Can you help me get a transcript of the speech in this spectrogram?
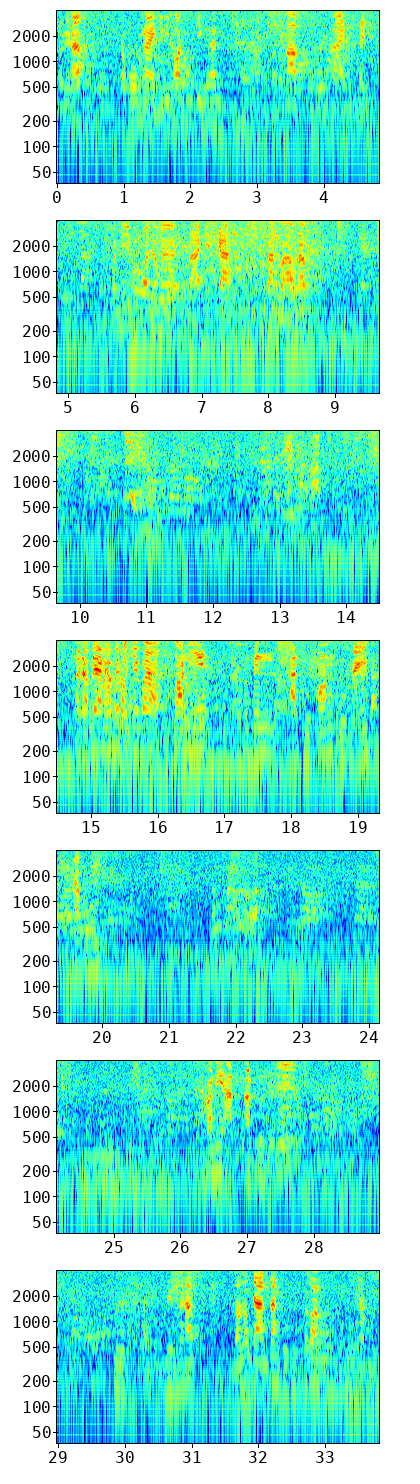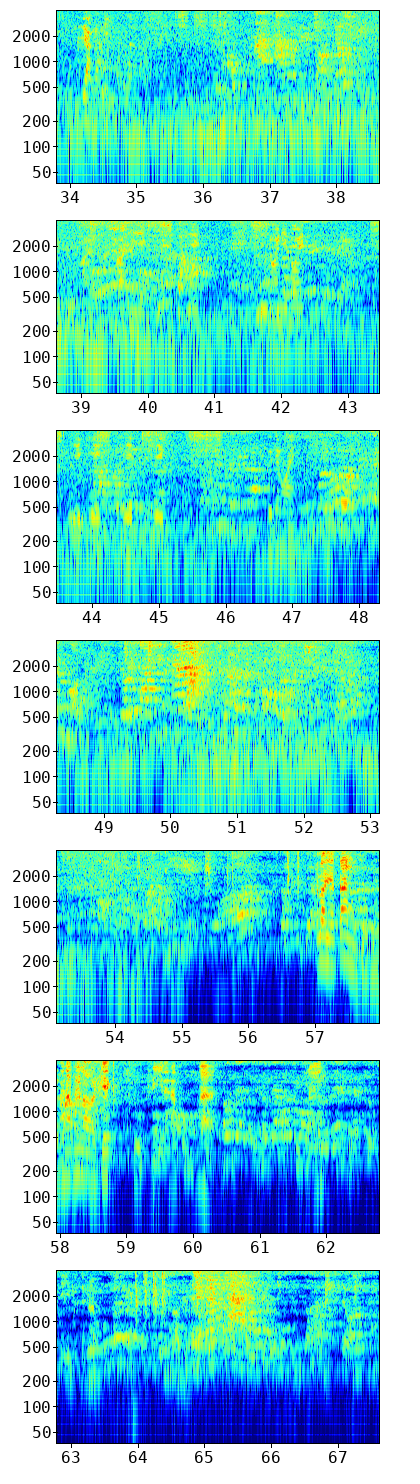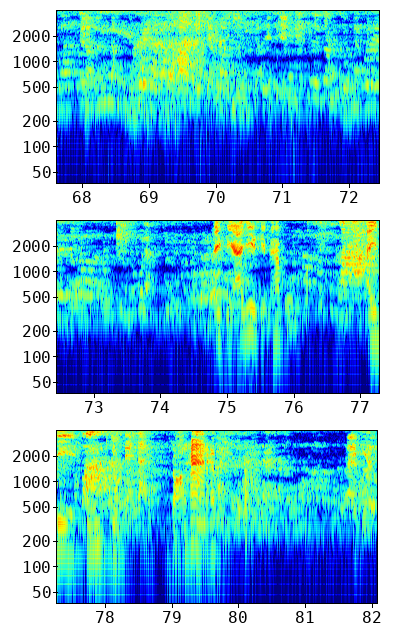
สวัสดีครับกับผมนายกิติธรภูกิจเงินสวัสดีครับ ผมนายพุทธชัยจิตชู วันนี้พวกเราจะมาสาธิตการตั้งวาล์วครับ อันดับแรกนะครับให้เราเช็คว่าตอนนี้มันเป็นอัดสูบของสูบไหนนะครับผมตอนนี้อัดอัดสูบอยู่ที่ สูบหนึ่งนะครับ เราต้องการตั้งสูบหนึ่งแล้วก็หมุนครับหมุนเครื่องครับผมไปอีกอีกน่อยนิดน่อยอีกอีกอีกอีกขึ้นจังหน่อยถ้าเราจะตั้งสูบหนึ่งนะครับให้เราเช็ค สูบสีนะครับผมว่าสูบไหมสูบสีมันจะครับไอเสีย 20 นะครับผม ID 0.25 นะครับผมไอเสีย0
